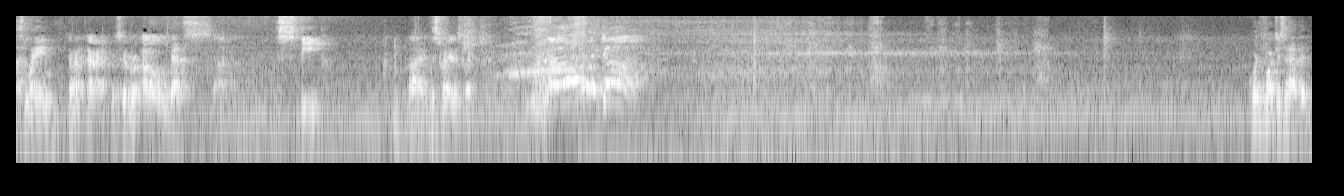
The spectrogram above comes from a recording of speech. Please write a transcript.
that's lame. All right, all right. Let's go to. Oh, that's uh, steep. All right, this way, this way. Oh my God! What the fuck just happened?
